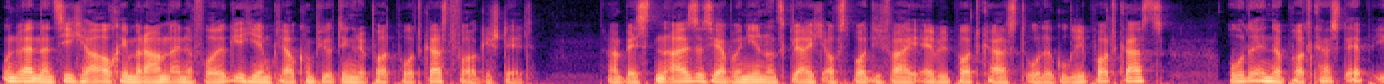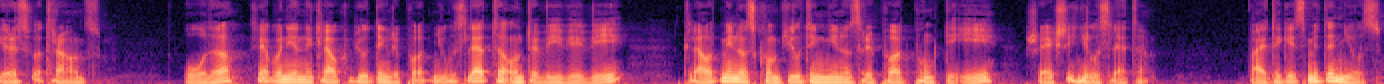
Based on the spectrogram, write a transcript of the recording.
und werden dann sicher auch im Rahmen einer Folge hier im Cloud Computing Report Podcast vorgestellt. Am besten also, Sie abonnieren uns gleich auf Spotify, Apple Podcast oder Google Podcasts oder in der Podcast-App Ihres Vertrauens. Oder Sie abonnieren den Cloud Computing Report Newsletter unter www.cloud-computing-report.de-newsletter. Weiter geht's mit den News.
